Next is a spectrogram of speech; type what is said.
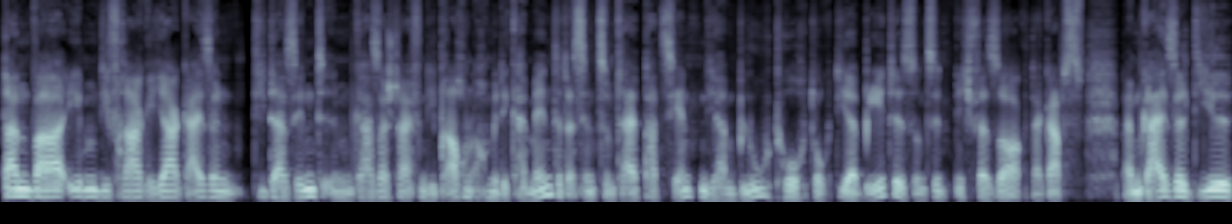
Dann war eben die Frage, ja, Geiseln, die da sind im Gazastreifen, die brauchen auch Medikamente. Das sind zum Teil Patienten, die haben Bluthochdruck, Diabetes und sind nicht versorgt. Da gab es beim Geiseldeal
